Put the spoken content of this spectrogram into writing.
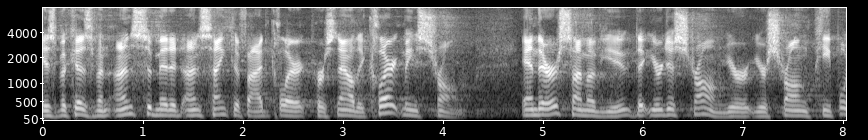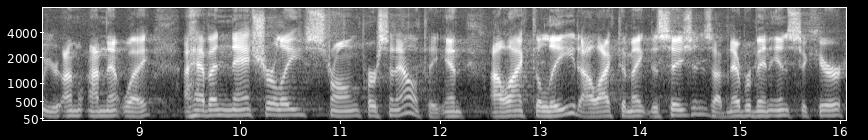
is because of an unsubmitted, unsanctified choleric personality. Choleric means strong. And there are some of you that you're just strong. You're, you're strong people. You're, I'm, I'm that way. I have a naturally strong personality. And I like to lead. I like to make decisions. I've never been insecure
